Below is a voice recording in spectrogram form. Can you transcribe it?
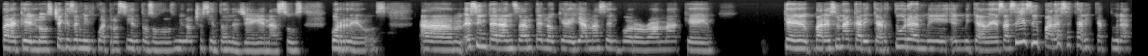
para que los cheques de 1.400 o 2.800 les lleguen a sus correos es interesante lo que llamas el bororama, que, que parece una caricatura en mi, en mi cabeza. Sí, sí, parece caricatura.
